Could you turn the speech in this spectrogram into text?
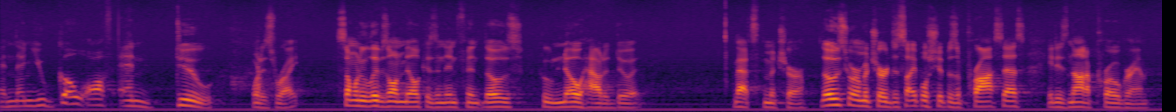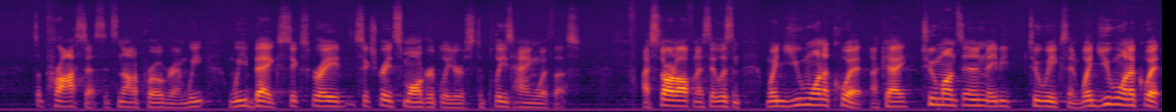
and then you go off and do what is right. Someone who lives on milk is an infant, those who know how to do it. That's the mature. Those who are mature, discipleship is a process, it is not a program. It's a process, it's not a program. We, we beg sixth grade, sixth grade small group leaders to please hang with us. I start off and I say, listen, when you want to quit, okay, two months in, maybe two weeks in, when you want to quit,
